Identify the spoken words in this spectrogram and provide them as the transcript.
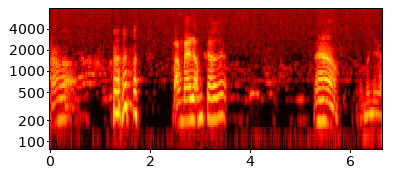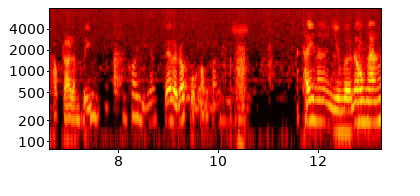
Đó. Bạn bè là ông trời á. À, mình học trò làm biến không có gì hết. Thế là rốt cuộc không phải thấy nó nhiều người nó hung hăng.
